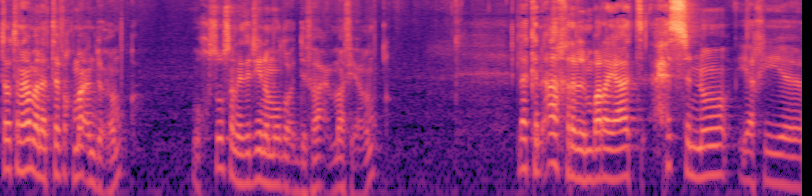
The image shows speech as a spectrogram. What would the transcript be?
توتنهام أنا أتفق ما عنده عمق وخصوصا إذا جينا موضوع الدفاع ما في عمق. لكن آخر المباريات أحس إنه يا أخي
